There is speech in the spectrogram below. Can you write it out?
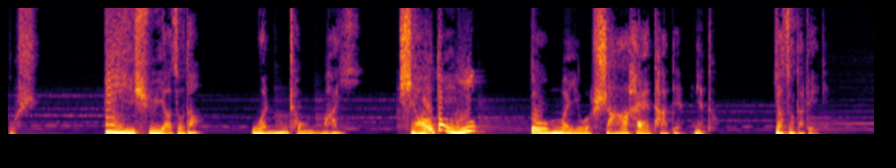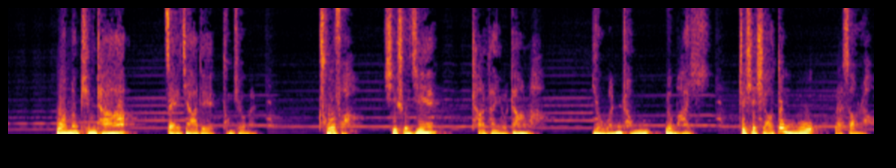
不施，必须要做到蚊虫蚂蚁、小动物都没有杀害它的念头，要做到这一点。我们平常在家的同学们，厨房、洗手间。常常有蟑螂、有蚊虫、有蚂蚁这些小动物来骚扰，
